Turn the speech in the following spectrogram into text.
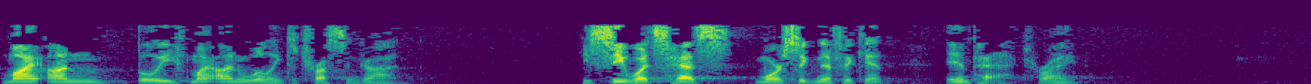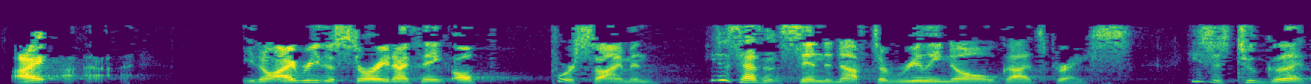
my unbelief, my unwilling to trust in God? You see what has more significant impact, right? I, you know, I read the story and I think, oh, poor Simon. He just hasn't sinned enough to really know God's grace. He's just too good.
